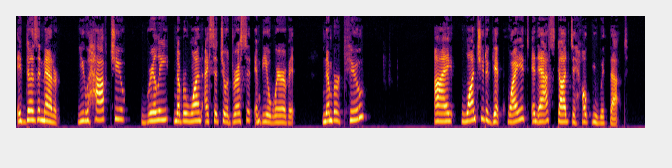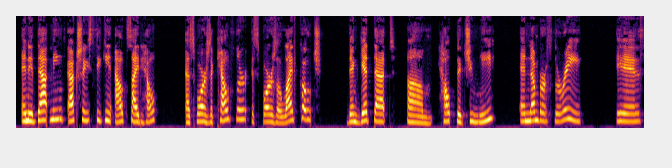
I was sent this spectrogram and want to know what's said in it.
It doesn't matter. You have to really, number one, I said to address it and be aware of it. Number two, I want you to get quiet and ask God to help you with that. And if that means actually seeking outside help, as far as a counselor, as far as a life coach, then get that um, help that you need. And number three is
